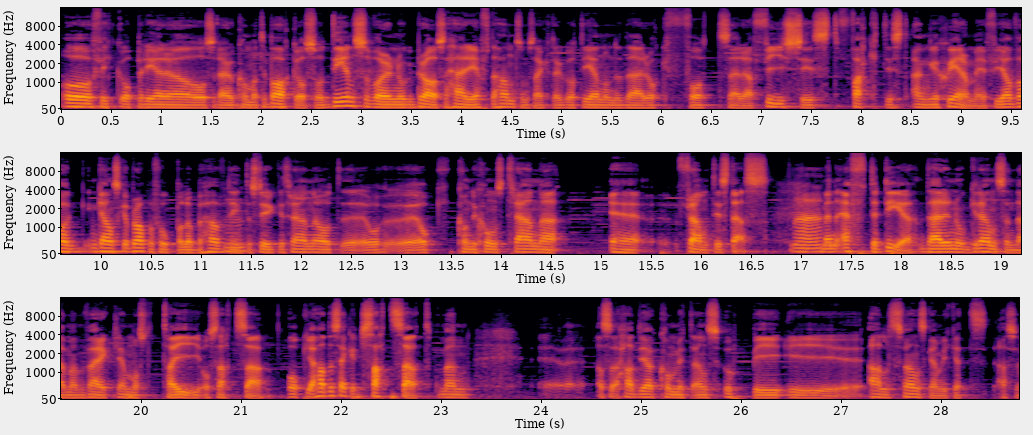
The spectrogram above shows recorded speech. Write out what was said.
och fick operera och sådär och komma tillbaka och så. Dels så var det nog bra så här i efterhand som sagt. Jag har gått igenom det där och fått så här, fysiskt faktiskt engagera mig. För jag var ganska bra på fotboll och behövde inte styrketräna och, och, och konditionsträna eh, fram tills dess. Nej. Men efter det, där är nog gränsen där man verkligen måste ta i och satsa. Och jag hade säkert satsat, men eh, Alltså hade jag kommit ens upp i, i allsvenskan, vilket alltså,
